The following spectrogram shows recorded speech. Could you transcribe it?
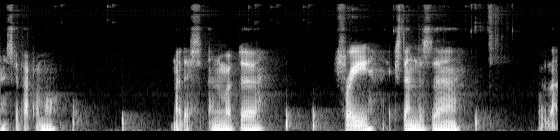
Let's go back one more like this and then with the three extenders there like that.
